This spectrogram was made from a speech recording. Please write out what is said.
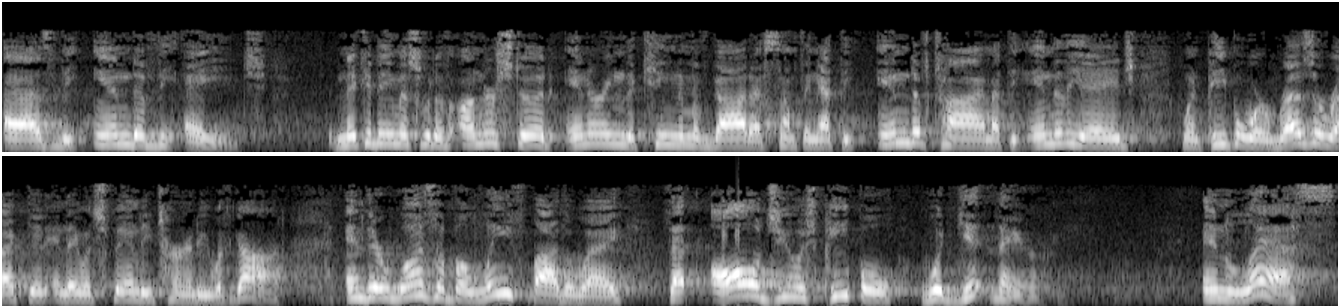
as the end of the age. Nicodemus would have understood entering the kingdom of God as something at the end of time, at the end of the age, when people were resurrected and they would spend eternity with God. And there was a belief, by the way, that all Jewish people would get there. Unless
